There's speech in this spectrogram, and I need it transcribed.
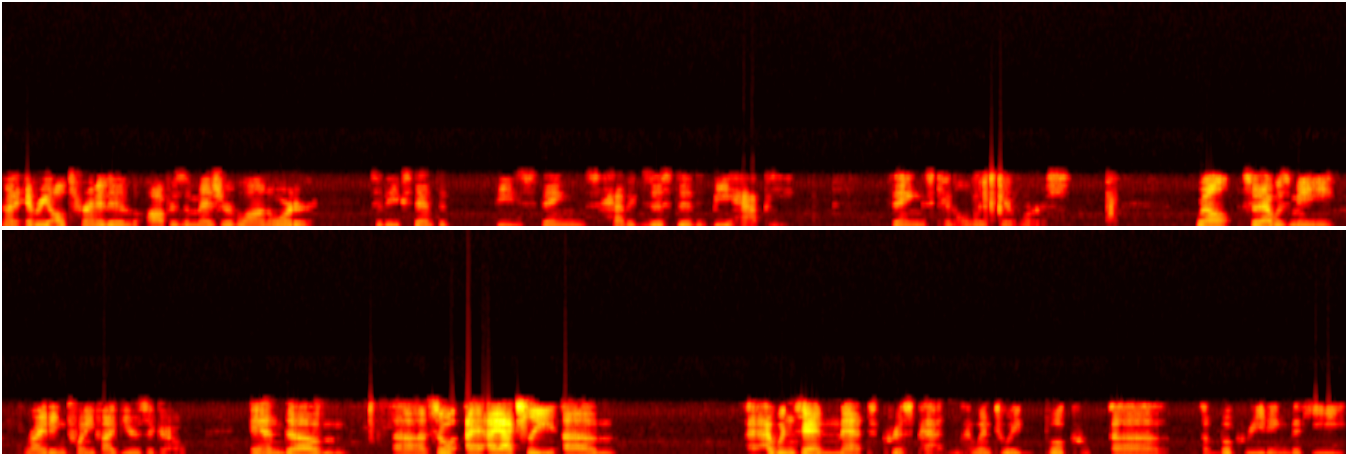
Not every alternative offers a measure of law and order. To the extent that these things have existed, be happy. Things can always get worse. Well, so that was me writing 25 years ago. And um, uh, so I, I actually um, I wouldn't say I met Chris Patten. I went to a book uh, a book reading that he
